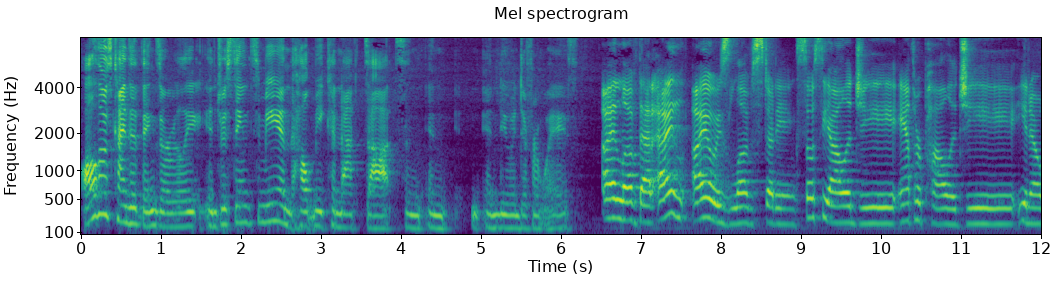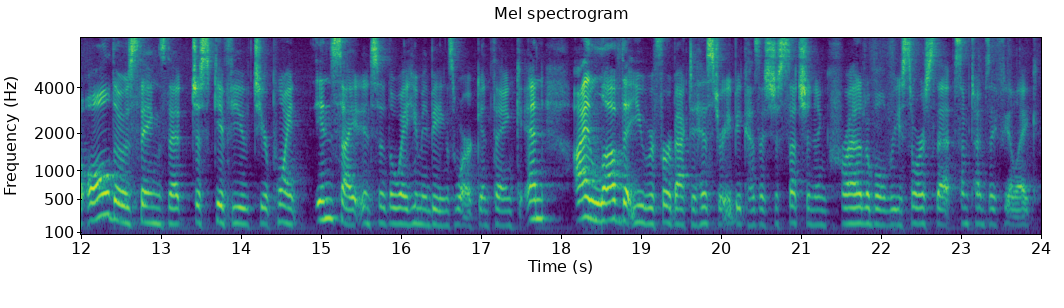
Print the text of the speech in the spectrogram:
all those kinds of things are really interesting to me and help me connect dots in, in, in new and different ways. I love that. I I always love studying sociology, anthropology, you know, all those things that just give you to your point insight into the way human beings work and think. And I love that you refer back to history because it's just such an incredible resource that sometimes I feel like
